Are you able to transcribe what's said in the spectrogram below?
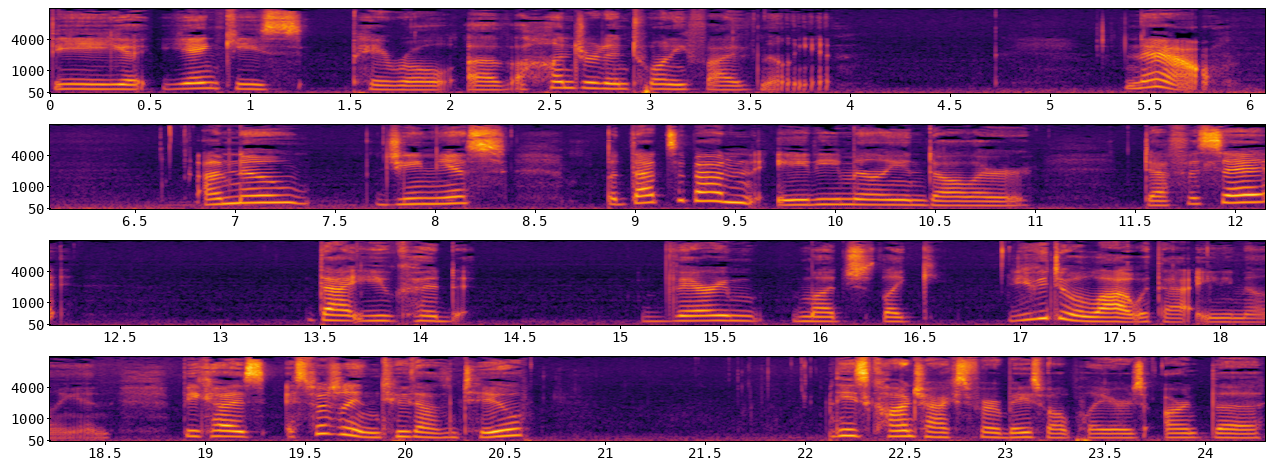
the Yankees payroll of 125 million. Now, I'm no genius, but that's about an 80 million dollar deficit that you could very much like you could do a lot with that 80 million because especially in 2002 these contracts for baseball players aren't the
